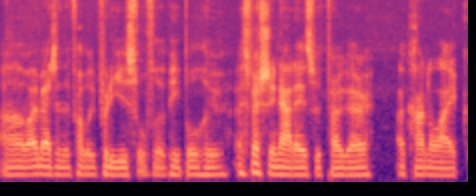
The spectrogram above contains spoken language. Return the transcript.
Um, I imagine they're probably pretty useful for the people who, especially nowadays with Pogo, are kind of like,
